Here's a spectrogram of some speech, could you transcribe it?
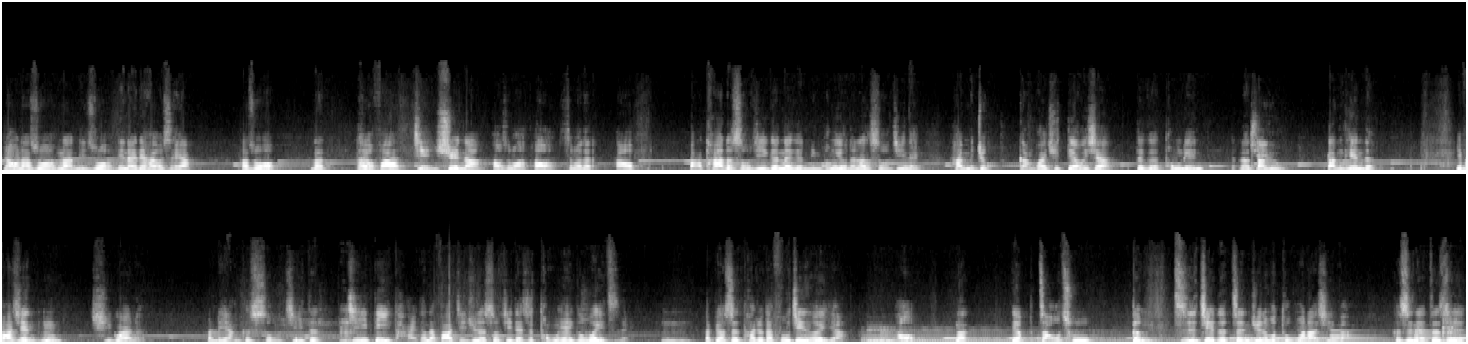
然后他说：“那你说你那天还有谁啊？”他说：“哦，那他有发简讯啊，好什么，好什么的。好，把他的手机跟那个女朋友的那个手机呢，他们就赶快去调一下这个通联记录。当天的，一发现，嗯，奇怪了，那两个手机的基地台，他在发简讯的时候，基地台是同样一个位置，哎，嗯，那表示他就在附近而已啊。好，那要找出。更直接的证据能够突破他的心房，可是呢，这是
